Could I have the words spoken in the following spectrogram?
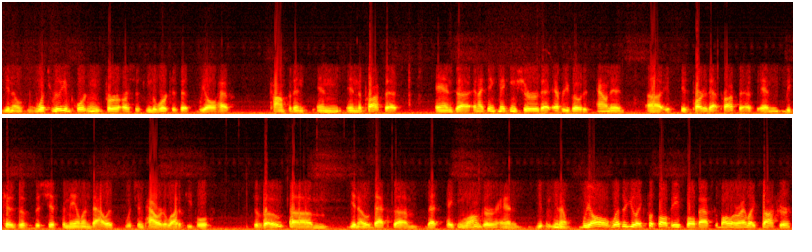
you know, what's really important for our system to work is that we all have confidence in in the process, and uh, and I think making sure that every vote is counted uh, is, is, part of that process. And because of the shift to mail-in ballots, which empowered a lot of people to vote. Um, you know that's um, that's taking longer. And you, you know, we all, whether you like football, baseball, basketball, or I like soccer,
